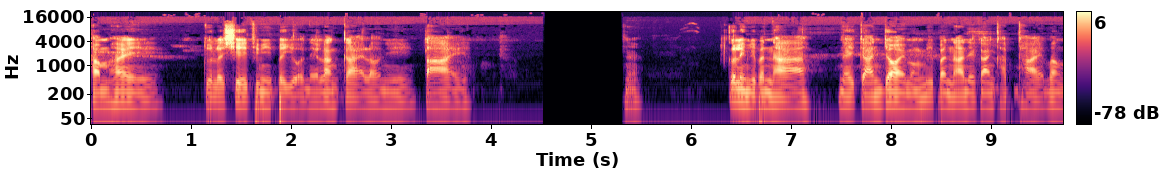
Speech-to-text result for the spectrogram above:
ทำให้จุลชีพที่มีประโยชน์ในร่างกายเรานี่ตายนะก็เลยมีปัญหาในการย่อยบ้างมีปัญหาในการขับถ่ายบ้าง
